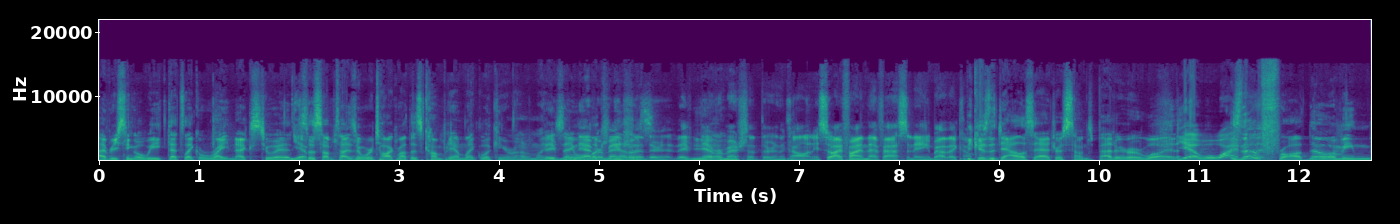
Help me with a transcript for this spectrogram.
every single week. That's like right next to it. Mm-hmm. Yep. So sometimes when we're talking about this company, I'm like looking around. I'm like, they've is anyone never looking at mentioned that us? they're they've never mentioned that they're in the Colony. So I find that fascinating about that company. Because the Dallas address sounds better, or what? yeah, well, why Is that a fraud though? I mean,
